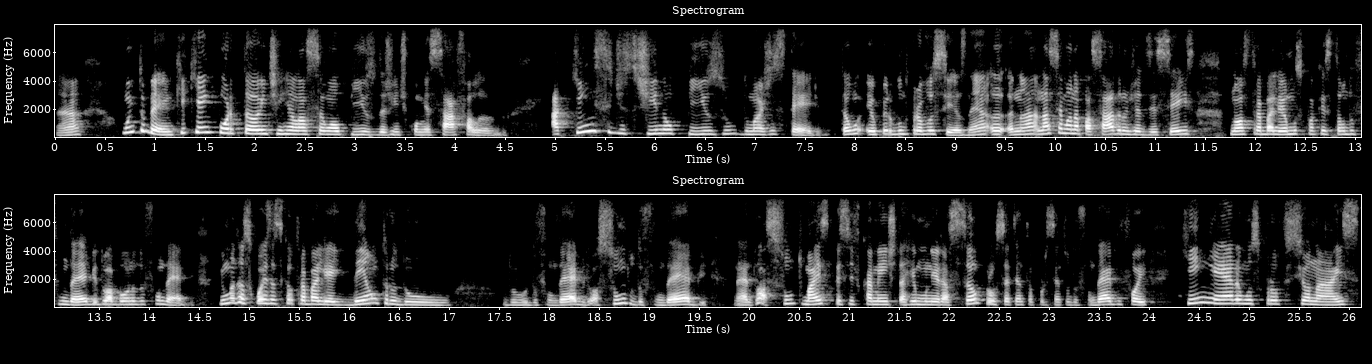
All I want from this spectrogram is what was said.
Né? Muito bem, o que, é importante em relação ao piso da gente começar falando? A quem se destina o piso do magistério? Então, eu pergunto para vocês, né? Na, na, semana passada, no dia 16, nós trabalhamos com a questão do Fundeb e do abono do Fundeb. E uma das coisas que eu trabalhei dentro do, do, do, Fundeb, do assunto do Fundeb, né, do assunto mais especificamente da remuneração pelos 70% do Fundeb, foi quem eram os profissionais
